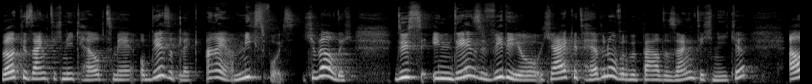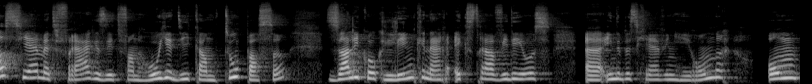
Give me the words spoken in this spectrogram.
Welke zangtechniek helpt mij op deze plek? Ah ja, mixed voice. Geweldig. Dus in deze video ga ik het hebben over bepaalde zangtechnieken. Als jij met vragen zit van hoe je die kan toepassen, zal ik ook linken naar extra video's uh, in de beschrijving hieronder om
